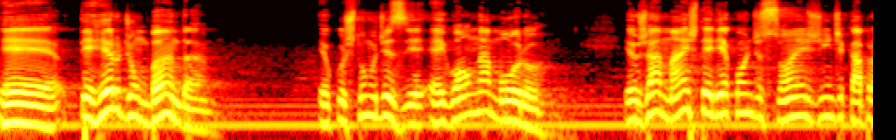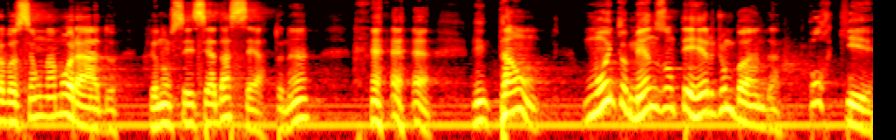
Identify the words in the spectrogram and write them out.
É, terreiro de Umbanda eu costumo dizer, é igual um namoro. Eu jamais teria condições de indicar para você um namorado, eu não sei se ia dar certo, né? então, muito menos um terreiro de umbanda. Por quê?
